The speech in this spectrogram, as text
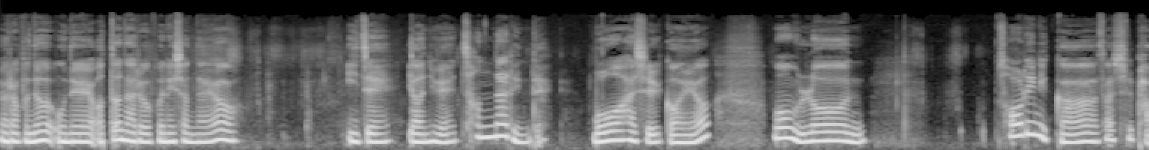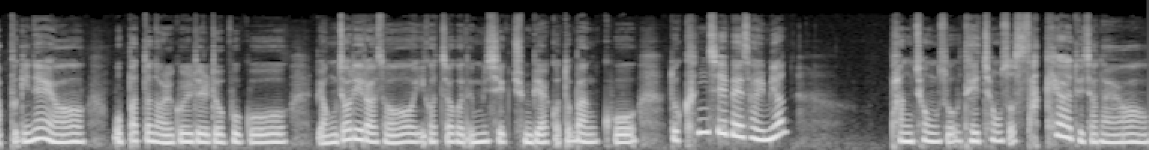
여러분은 오늘 어떤 하루 보내셨나요? 이제 연휴의 첫날인데 뭐 하실 거예요? 뭐 물론 설이니까 사실 바쁘긴 해요. 못 봤던 얼굴들도 보고 명절이라서 이것저것 음식 준비할 것도 많고 또 큰 집에 살면 방 청소, 대청소 싹 해야 되잖아요.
